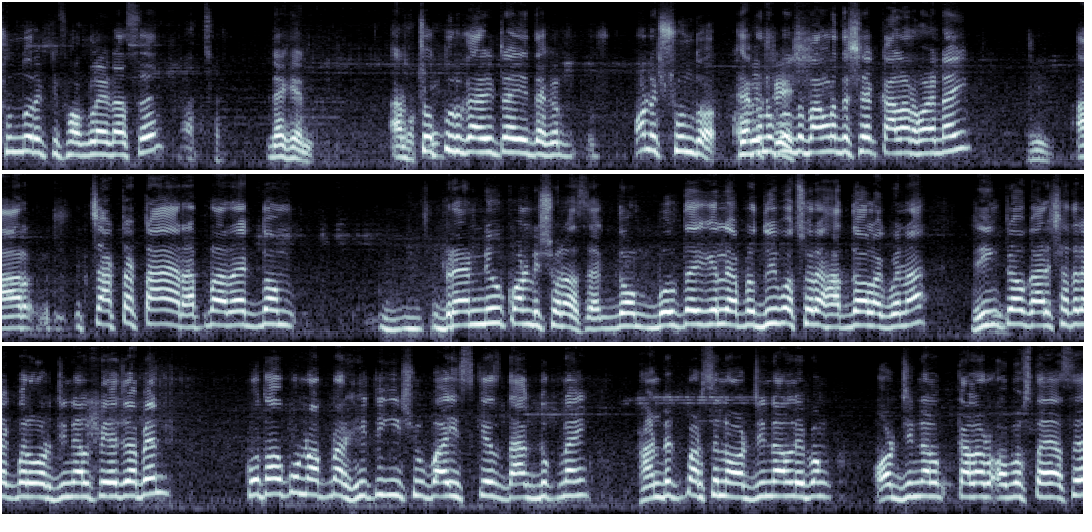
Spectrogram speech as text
সুন্দর একটি ফগ লাইট আছে। আচ্ছা। দেখেন। আর চতুর গাড়িটাই দেখেন অনেক সুন্দর। এখনও পর্যন্ত বাংলাদেশে কালার হয় নাই। আর চারটা টায়ার আপনার একদম ব্র্যান্ড নিউ কন্ডিশন আছে। একদম বলতে গেলে আপনার দুই বছরে হাত দেওয়া লাগবে না। রিংটাও গাড়ির সাথে একবার অরিজিনাল পেয়ে যাবেন। কোথাও কোনো আপনার হিটিং ইস্যু বা স্কেচ দাগ দুক নাই। হান্ড্রেড পার্সেন্ট অরিজিনাল এবং অরিজিনাল কালার অবস্থায় আছে।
